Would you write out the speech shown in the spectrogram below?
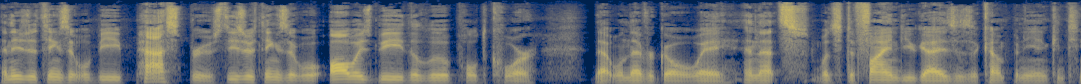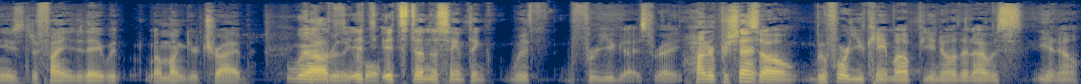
And these are things that will be past Bruce. These are things that will always be the Leupold core that will never go away. And that's what's defined you guys as a company and continues to define you today with among your tribe. Well, really it's, cool. it's done the same thing with for you guys, right? 100%. So before you came up, you know that I was, you know,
